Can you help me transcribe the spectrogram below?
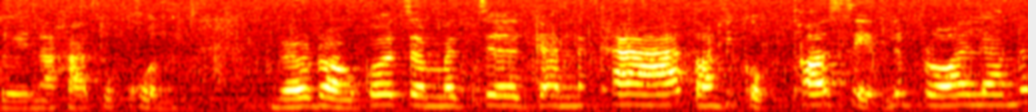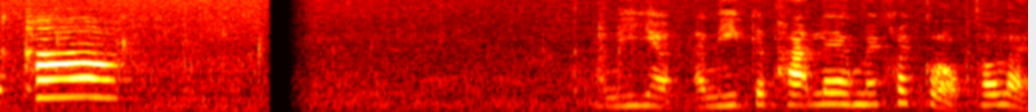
เลยนะคะ ทุกคน แล้วเราก็จะมาเจอกันนะคะ ตอนที่กบทอดเสร็จเรียบร้อยแล้วนะคะ อันนี้อย่างอันนี้กระทะแรกไม่ค่อยกรอบเท่าไหร่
